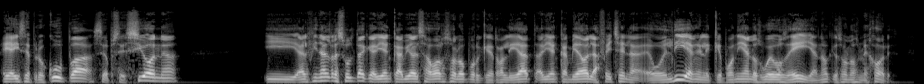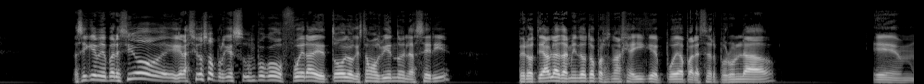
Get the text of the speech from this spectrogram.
Ella ahí se preocupa, se obsesiona. Y al final resulta que habían cambiado el sabor solo porque en realidad habían cambiado la fecha o el día en el que ponían los huevos de ella, ¿no? Que son los mejores. Así que me pareció eh, gracioso porque es un poco fuera de todo lo que estamos viendo en la serie. Pero te habla también de otro personaje ahí que puede aparecer por un lado. Em,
